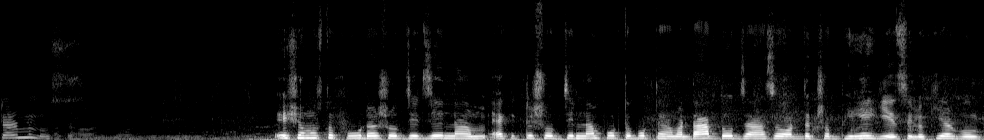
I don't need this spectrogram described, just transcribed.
টার্মলোস এই সমস্ত ফুড আর সবজির যে নাম এক একটা সবজির নাম পড়তে পড়তে আমার দাঁত দোত যা আছে অর্ধেক সব ভেঙে গিয়েছিল কি আর বলব?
